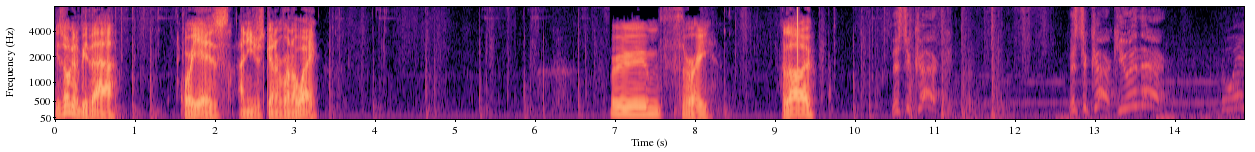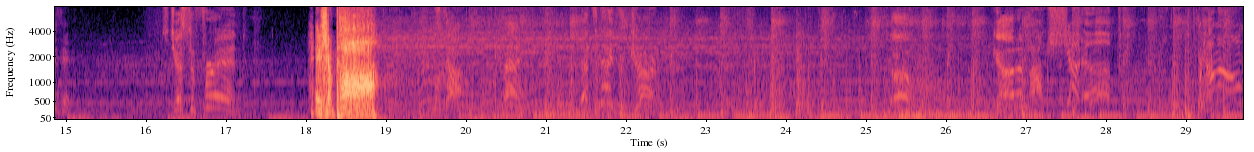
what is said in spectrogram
he's not going to be there. Or he is, and you're just going to run away. Room three. Hello? Mr. Kirk! Mr. Kirk, you in there? Who is it? It's just a friend. It's your pa! Stop! Hey! That's Nathan Kirk! Oh! Got him? Oh, shut up! Come on,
